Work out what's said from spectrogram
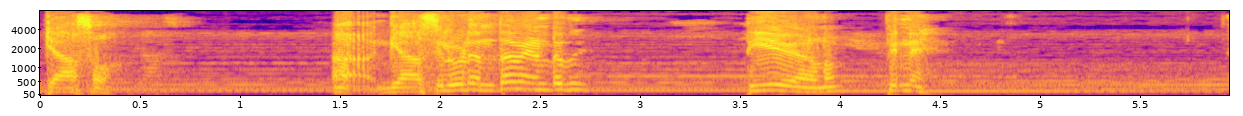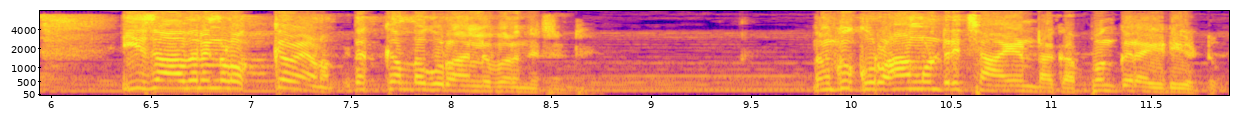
ഗ്യാസോ? ആ ഗ്യാസിലൂടെ എന്താ വേണ്ടത്? തീ വേണം. പിന്നെ? ഈ സാധനങ്ങളൊക്കെ വേണം. ഇതൊക്കെ അല്ല ഖുറാനിൽ പറഞ്ഞിട്ടുണ്ട്. നമുക്ക് ഖുർആൻ കൊണ്ടൊരു ചായ ഉണ്ടാക്കാം അപ്പൊ നമുക്ക് ഒരു ഐഡിയ കിട്ടും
